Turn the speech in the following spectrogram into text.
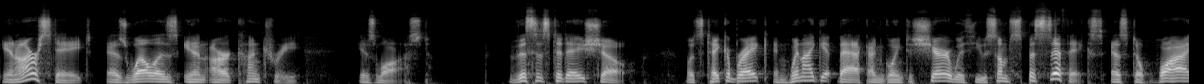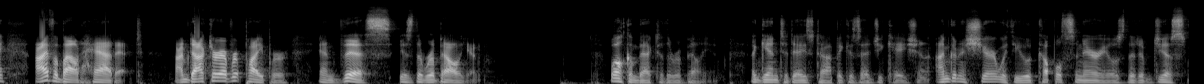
in our state as well as in our country is lost. This is today's show. Let's take a break, and when I get back, I'm going to share with you some specifics as to why I've about had it. I'm Dr. Everett Piper, and this is The Rebellion. Welcome back to The Rebellion. Again, today's topic is education. I'm going to share with you a couple scenarios that have just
